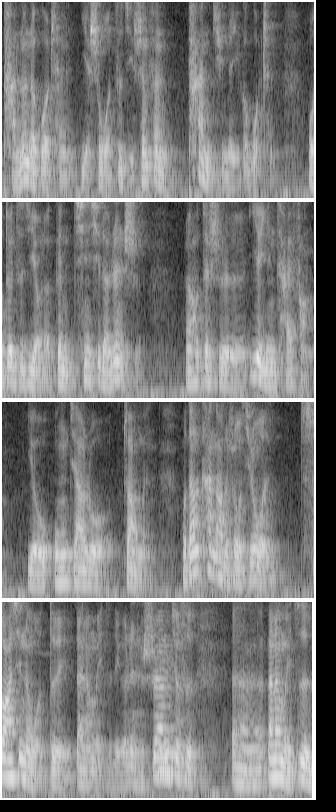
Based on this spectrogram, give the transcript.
谈论的过程，也是我自己身份探寻的一个过程，我对自己有了更清晰的认识。然后这是夜莺采访，由翁佳若撰文，我当时看到的时候，其实我刷新了我对奈良美智的一个认识。虽然就是，嗯，奈良美智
